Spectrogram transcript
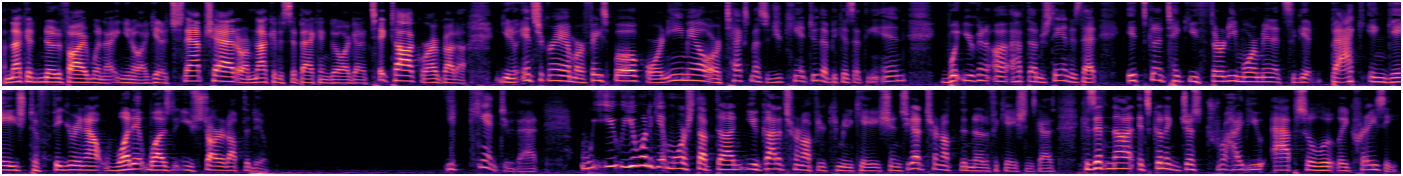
I'm not going to notify when I, you know, I get a Snapchat, or I'm not going to sit back and go, I got a TikTok, or I've got a, you know, Instagram or Facebook or an email or a text message. You can't do that because at the end, what you're going to uh, have to understand is that it's going to take you 30 more minutes to get back engaged to figuring out what it was that you started off to do. You can't do that. You, you want to get more stuff done, you got to turn off your communications. You got to turn off the notifications, guys. Because if not, it's going to just drive you absolutely crazy.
